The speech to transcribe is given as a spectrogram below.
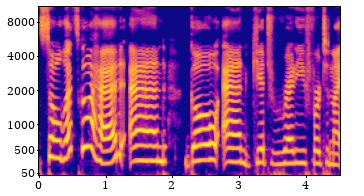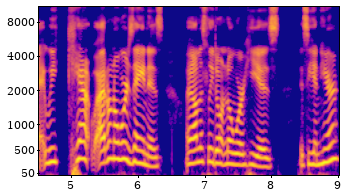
So let's go ahead and go and get ready for tonight. We can't. I don't know where Zane is. I honestly don't know where he is. Is he in here?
